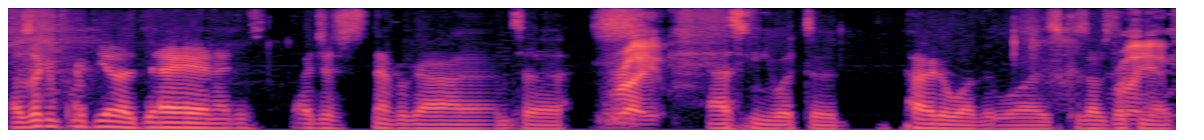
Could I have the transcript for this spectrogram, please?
I was looking for it the other day, and I just I just never got into Right. asking you what the title of it was because I was looking Right.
